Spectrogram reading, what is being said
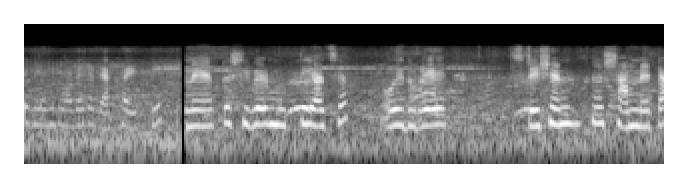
এগুলো আমি তোমাদেরকে দেখাই একটু। এখানে একটা শিবের মূর্তি আছে, ওই দূরে স্টেশনের সামনেটা।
